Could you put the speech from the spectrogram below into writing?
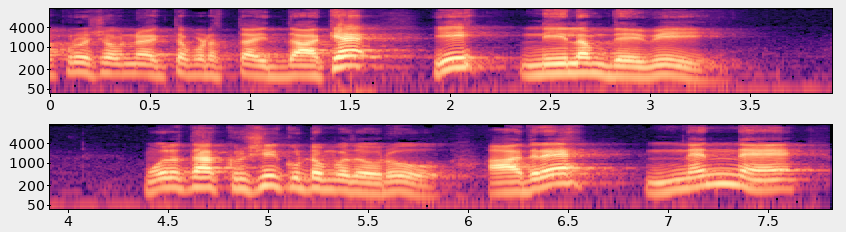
ಆಕ್ರೋಶವನ್ನು ವ್ಯಕ್ತಪಡಿಸ್ತಾ ಇದ್ದಾಕೆ ಈ ನೀಲಂ ದೇವಿ. ಮೂಲತಃ ಕೃಷಿ ಕುಟುಂಬದವರು. ಆದರೆ ನಿನ್ನೆ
